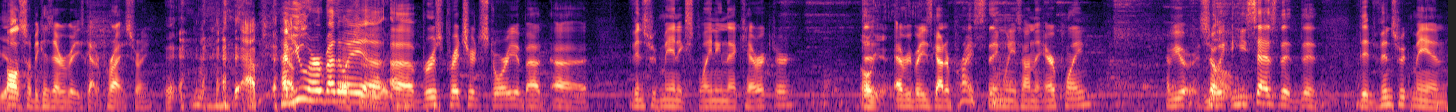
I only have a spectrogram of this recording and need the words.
yeah. also because everybody's got a price, right? Have you heard, by the way, uh, uh, Bruce Pritchard's story about uh, Vince McMahon explaining that character? Oh, yeah. Everybody's got a price thing when he's on the airplane. Have you? So No. he says that, that that Vince McMahon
